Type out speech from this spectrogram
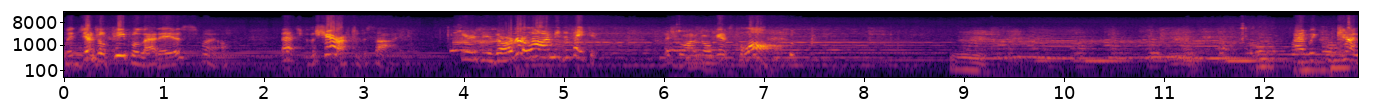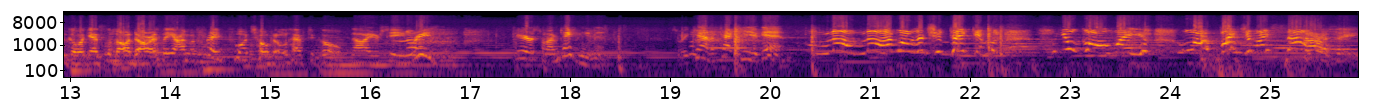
With gentle people, that is. Well, that's for the sheriff to decide. Here's his order allowing me to take him. Unless you want to go against the law. Hmm. And we can't go against the law, Dorothy. I'm afraid poor Toto will have to go. Now you're seeing reason. Here's what I'm taking him in. So he can't attack me again. Oh, no, no, I won't let you take him. You go away. Oh, I'll fight you myself. Dorothy.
